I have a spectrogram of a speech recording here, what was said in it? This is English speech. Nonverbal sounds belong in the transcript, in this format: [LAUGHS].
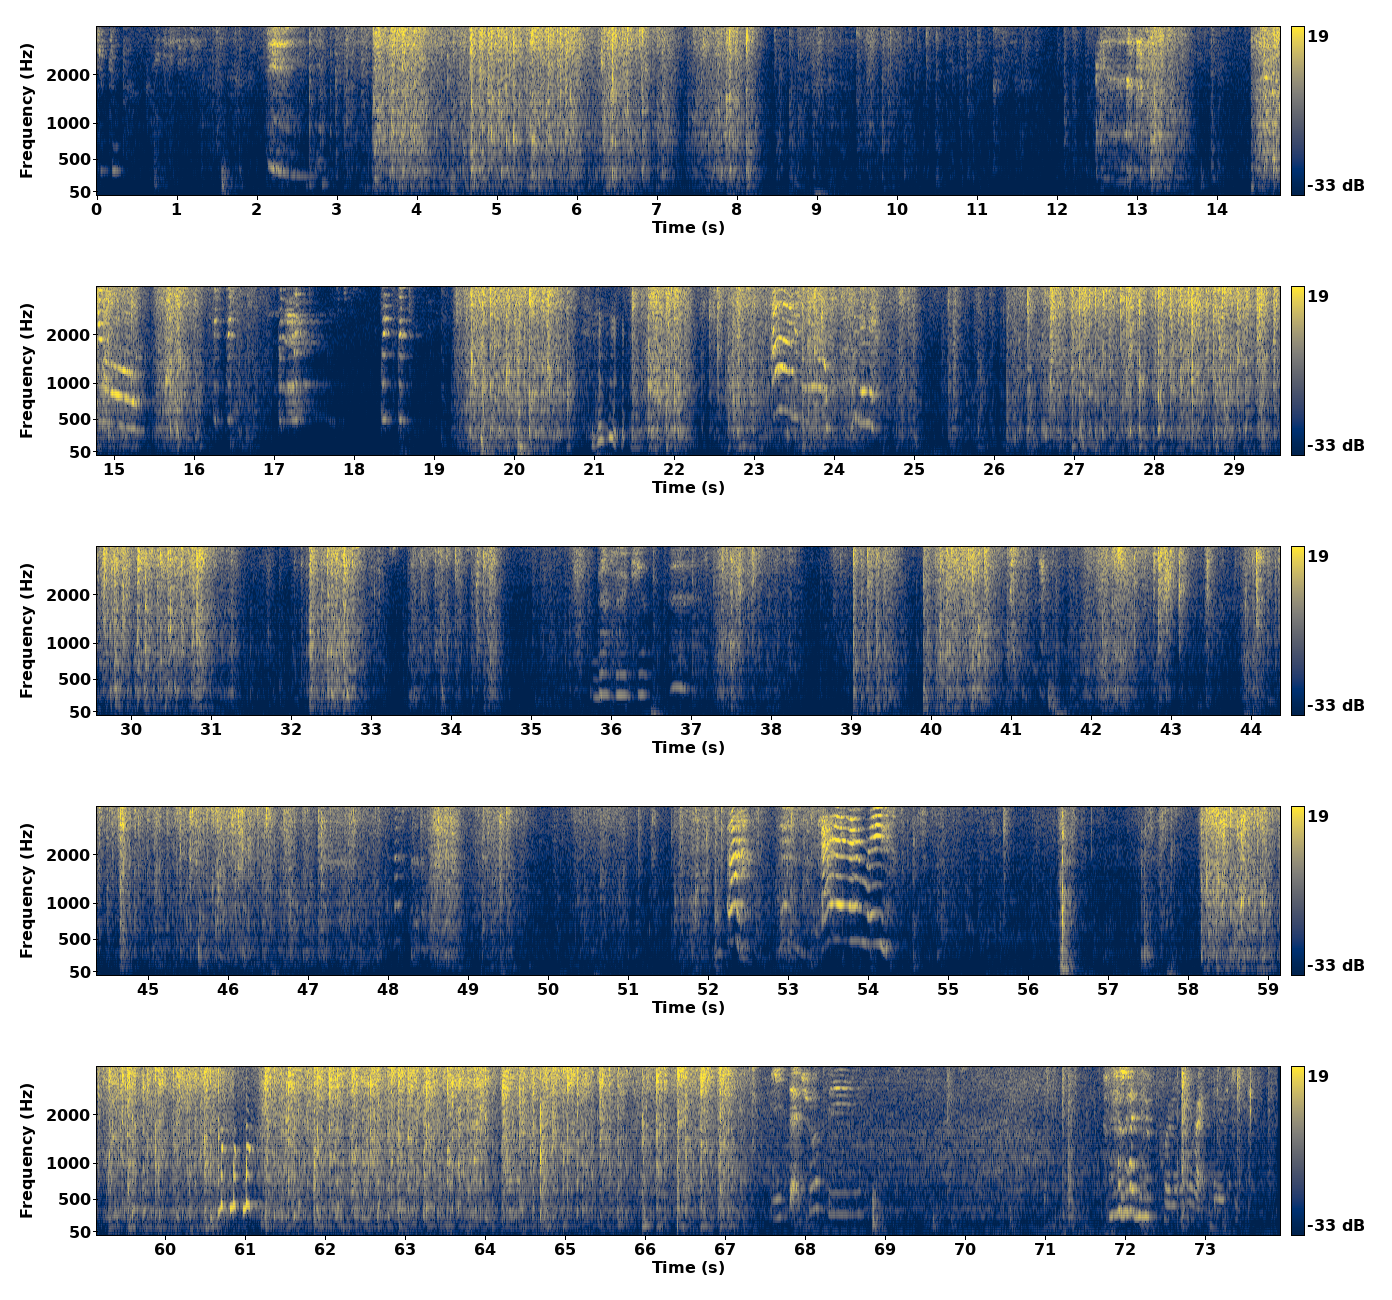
Chup, chup. Mm-hmm. [LAUGHS] до ночи Il t'a chopé. Elle a les poils. Alright,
